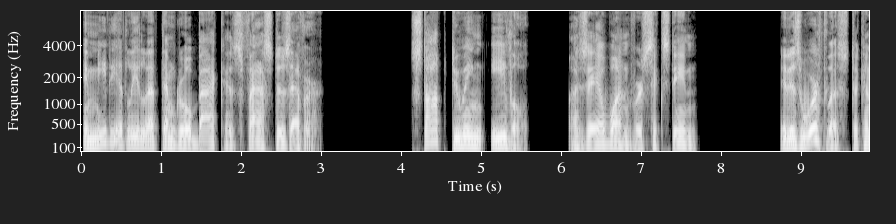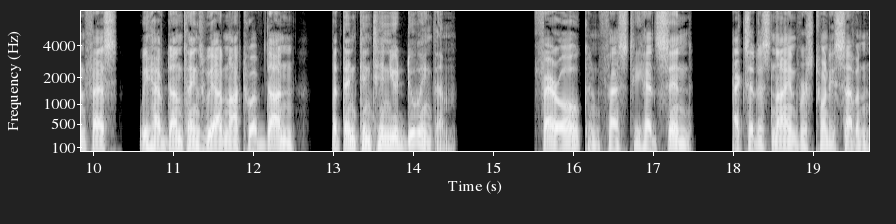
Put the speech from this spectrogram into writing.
immediately let them grow back as fast as ever. Stop doing evil. Isaiah 1, verse 16. It is worthless to confess we have done things we ought not to have done, but then continue doing them. Pharaoh confessed he had sinned, Exodus 9, verse 27.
